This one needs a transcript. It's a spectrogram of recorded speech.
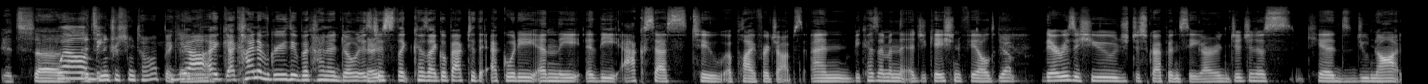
it's uh, Well, it's an interesting topic. Yeah, I I, I kind of agree with you, but kind of don't. It's Okay. just like because I go back to the equity and the the access to apply for jobs, and because I'm in the education field, Yep. There is a huge discrepancy. Our Indigenous kids do not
